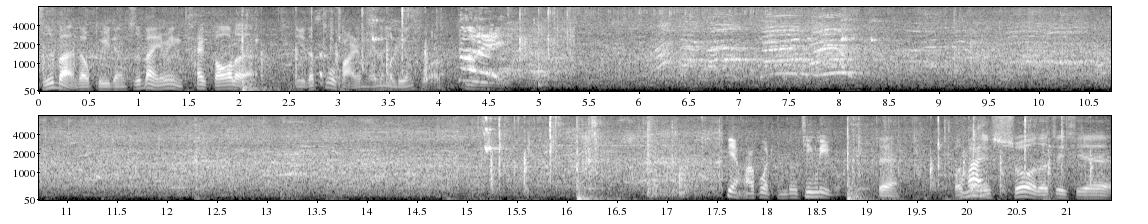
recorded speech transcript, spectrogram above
直板倒不一定，直板因为你太高了，你的步伐就没那么灵活了。变化过程都经历过，对，我恐怕感觉所有的这些，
